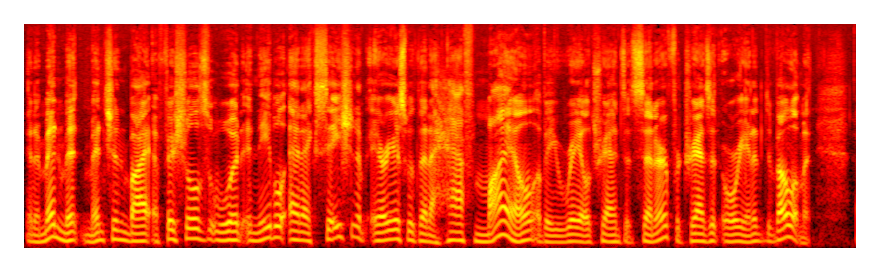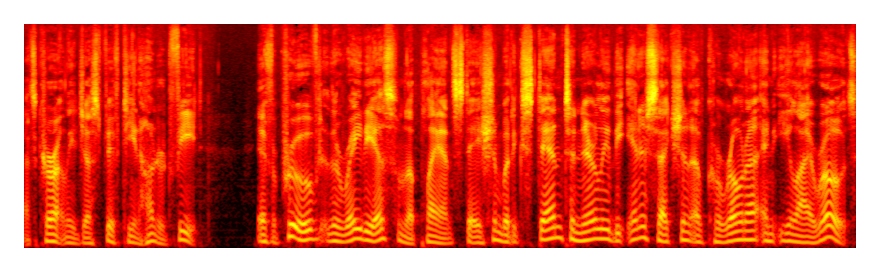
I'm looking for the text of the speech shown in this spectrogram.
An amendment mentioned by officials would enable annexation of areas within a half mile of a rail transit center for transit oriented development. That's currently just 1,500 feet. If approved, the radius from the planned station would extend to nearly the intersection of Corona and Ely Roads.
